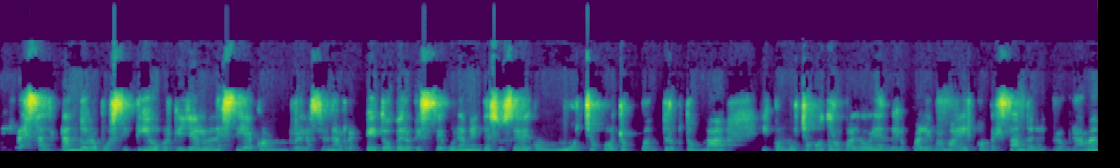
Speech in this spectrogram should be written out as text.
ir resaltando lo positivo, porque ya lo decía con relación al respeto, pero que seguramente sucede con muchos otros constructos más y con muchos otros valores de los cuales vamos a ir conversando en el programa,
